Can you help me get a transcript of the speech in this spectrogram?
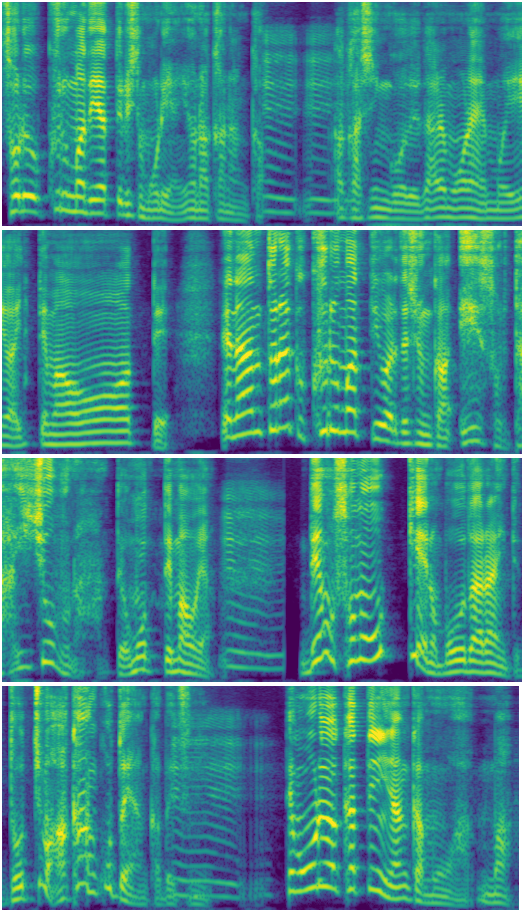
それを車でやってる人もおるやん夜中なんか、うんうん。赤信号で誰もおらへんもうええわ行ってまおうって。でなんとなく車って言われた瞬間えそれ大丈夫なんって思ってまうやん。うん。でもその OK のボーダーラインってどっちもあかんことやんか別に、うん。でも俺は勝手になんかもうあまあ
